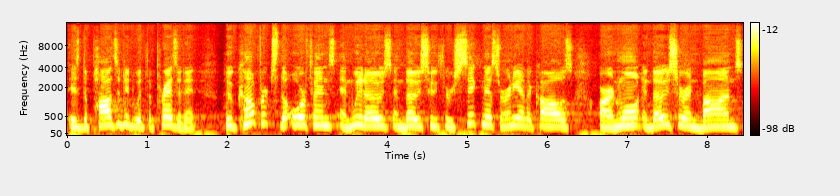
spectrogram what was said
is deposited with the president, who comforts the orphans and widows and those who through sickness or any other cause are in want, and those who are in bonds,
